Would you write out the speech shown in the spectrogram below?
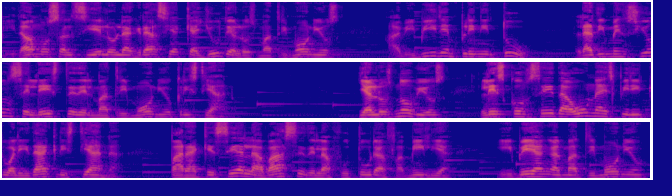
pidamos al cielo la gracia que ayude a los matrimonios a vivir en plenitud la dimensión celeste del matrimonio cristiano. Y a los novios les conceda una espiritualidad cristiana para que sea la base de la futura familia y vean al matrimonio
